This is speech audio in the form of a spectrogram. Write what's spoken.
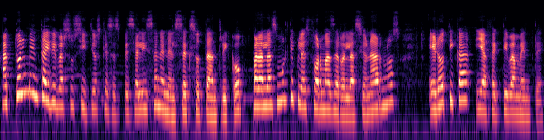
Actualmente hay diversos sitios que se especializan en el sexo tántrico para las múltiples formas de relacionarnos erótica y afectivamente,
